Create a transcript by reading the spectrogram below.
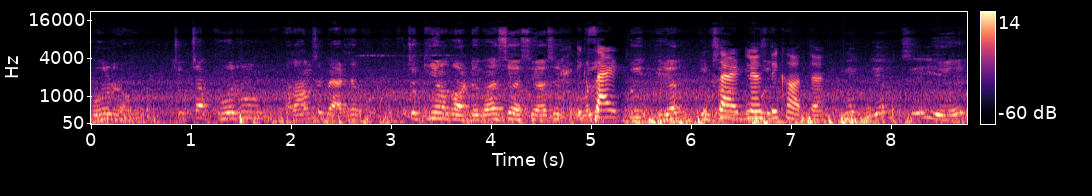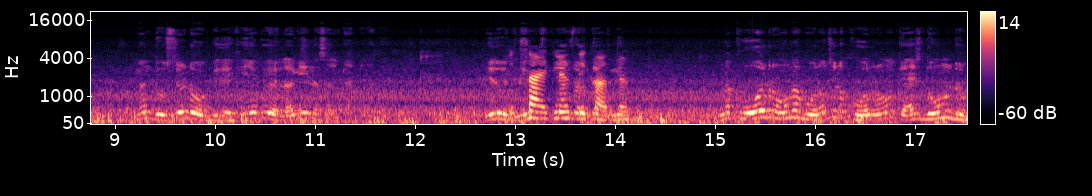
खोल रहा हूँ। चुपचाप खोल रहा हूँ आराम से बैठ जा। चुक्कियाँ काटो ऐसे ऐसे ऐसे। मतलब एक्साइटनेस दिखाता है। यार मैंने दूसरे डॉग भी देखे ये कोई अलग ही नस्ल का ये तो एक्साइटनेस दिखाता है। मैं खोल रहा हूँ मैं बोल रहा हूँ चलो खोल रहा हूँ कैश दो मिनट रुक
